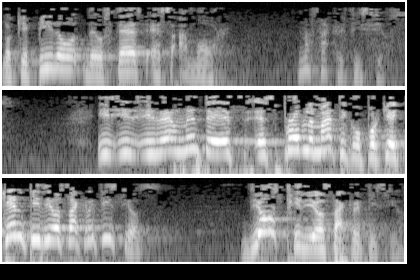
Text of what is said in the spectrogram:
Lo que pido de ustedes es amor, no sacrificios. Y, realmente es, es problemático porque ¿quién pidió sacrificios? Dios pidió sacrificios.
